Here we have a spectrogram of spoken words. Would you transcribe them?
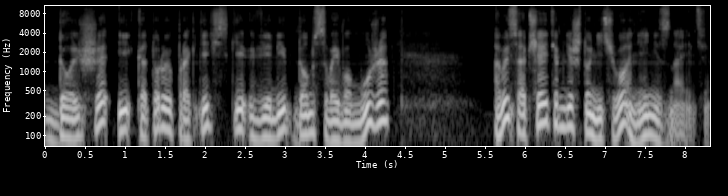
дольше и которую практически ввели в дом своего мужа, а вы сообщаете мне, что ничего о ней не знаете.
